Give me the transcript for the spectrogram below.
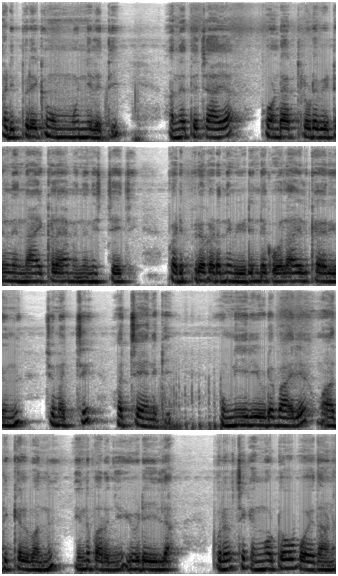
പടിപ്പുരയ്ക്ക് മുന്നിലെത്തി. അന്നത്തെ ചായ കണ്ടക്ടറുടെ വീട്ടിൽ നിന്നായിക്കളയാമെന്ന് നിശ്ചയിച്ച് പടിപ്പുര കടന്ന് വീടിന്റെ കോലായിൽ കയറിയൊന്ന് ചുമച്ച് ഒച്ചയനക്കി. ഉണ്ണീരിയുടെ ഭാര്യ വാതിക്കൽ വന്ന് നിന്ന് പറഞ്ഞു "ഇവിടെയില്ല. പുലർച്ചയ്ക്ക് എങ്ങോട്ടോ പോയതാണ്.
